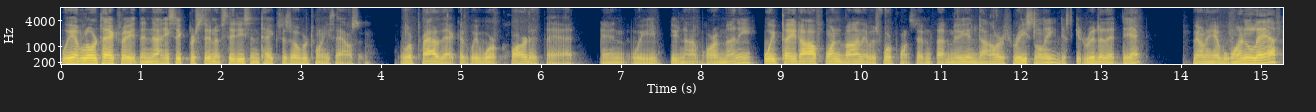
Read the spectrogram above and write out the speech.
we have a lower tax rate than 96% of cities in Texas over 20,000. We're proud of that because we work hard at that and we do not borrow money. We paid off one bond that was $4.75 million recently, just get rid of that debt. We only have one left,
